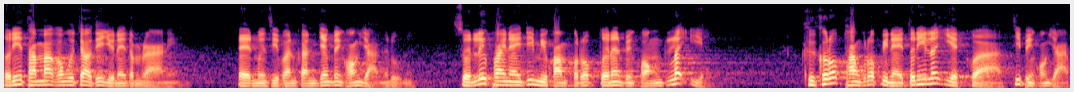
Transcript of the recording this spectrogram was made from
ตัวนี้ธรรมะของพระเจ้าที่อยู่ในตำรานี่แปดหมื่นสี่พันกันยังเป็นของหยาบนะลูกนะส่วนลึกภายในที่มีความเคารพตัวนั้นเป็นของละเอียด คือเคารพธรรมเคารพปีไหนตัวนี้ละเอียดกว่าที่เป็นของหยาบ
